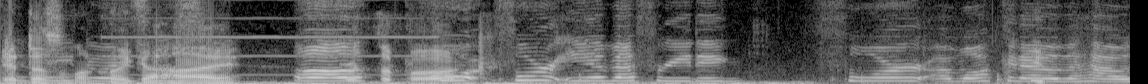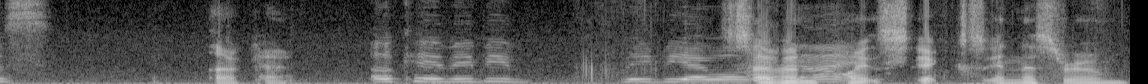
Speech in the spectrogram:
It it doesn't made look like a high. Uh, Where's the book? Four, four EMF reading. Four. I'm walking out of the house. Okay. Okay, maybe, maybe I won't Seven die. point six in this room.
